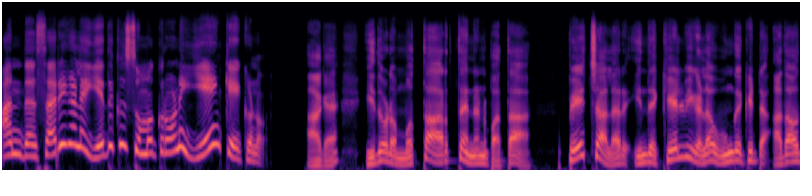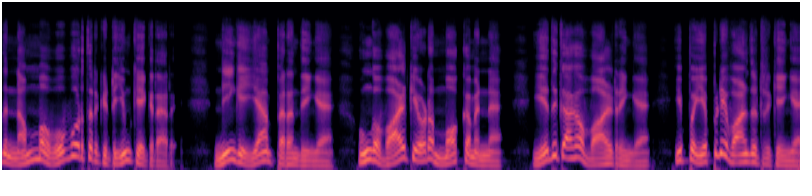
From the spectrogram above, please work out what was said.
அந்த சரிகளை எதுக்கு சுமக்குறோம்னு ஏன் கேட்கணும் ஆக இதோட மொத்த அர்த்தம் என்னன்னு பார்த்தா பேச்சாளர் இந்த கேள்விகளை உங்ககிட்ட அதாவது நம்ம ஒவ்வொருத்தர்கிட்டயும் கேக்குறாரு. நீங்க ஏன் பிறந்தீங்க? உங்க வாழ்க்கையோட மோக்கம் என்ன? எதுக்காக வாழ்றீங்க? இப்ப எப்படி வாழ்ந்துட்டு இருக்கீங்க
